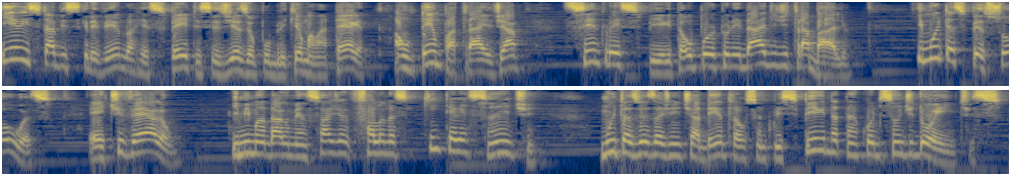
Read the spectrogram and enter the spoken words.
e eu estava escrevendo a respeito, esses dias eu publiquei uma matéria, há um tempo atrás já, Centro Espírita, oportunidade de trabalho. E muitas pessoas é, tiveram e me mandaram mensagem falando assim: que interessante, Muitas vezes a gente adentra ao centro espírita na condição de doentes.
